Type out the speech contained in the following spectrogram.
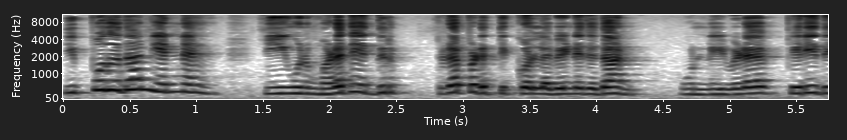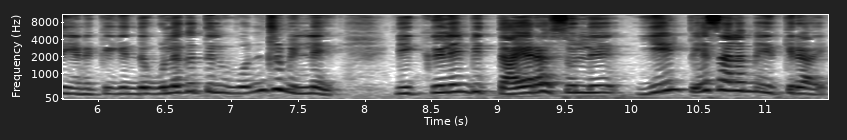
இப்போதுதான் என்ன? நீ உன் மனதை திடப்படுத்திக் கொள்ள வேண்டியதுதான். உன்னை விட பெரிது எனக்கு இந்த உலகத்தில் ஒன்றுமில்லை. நீ கிளம்பி தயாரா சொல்லு. ஏன் பேசாமல் இருக்கிறாய்?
